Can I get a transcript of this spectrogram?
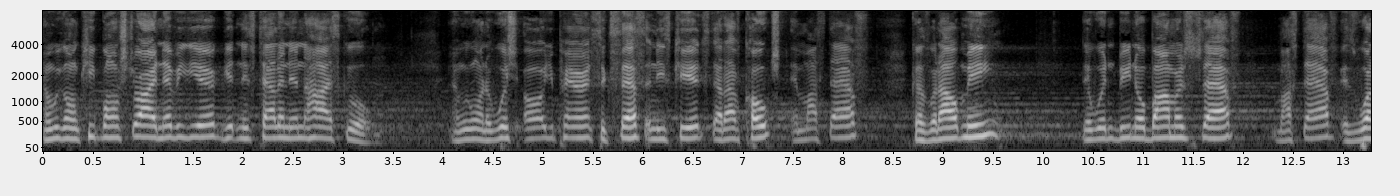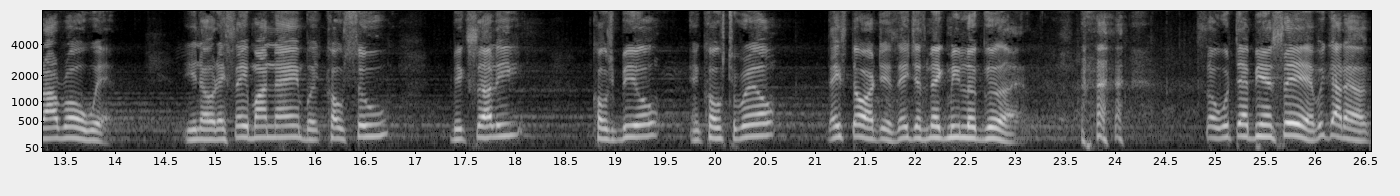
and we're going to keep on striding every year, getting this talent into high school. And we want to wish all your parents success in these kids that I've coached and my staff, because without me, there wouldn't be no Bombers staff. My staff is what I roll with. You know, they say my name, but Coach Sue, Big Sully, Coach Bill, and Coach Terrell, they start this. They just make me look good. so with that being said, we got a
